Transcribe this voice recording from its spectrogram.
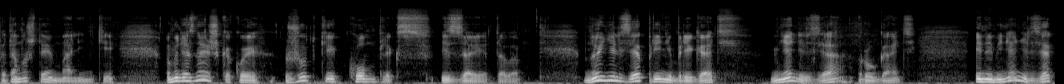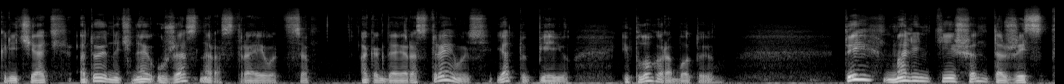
потому что я маленький. У меня, знаешь, какой жуткий комплекс из-за этого. Мной нельзя пренебрегать, меня нельзя ругать, и на меня нельзя кричать, а то я начинаю ужасно расстраиваться. А когда я расстраиваюсь, я тупею и плохо работаю. Ты маленький шантажист.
